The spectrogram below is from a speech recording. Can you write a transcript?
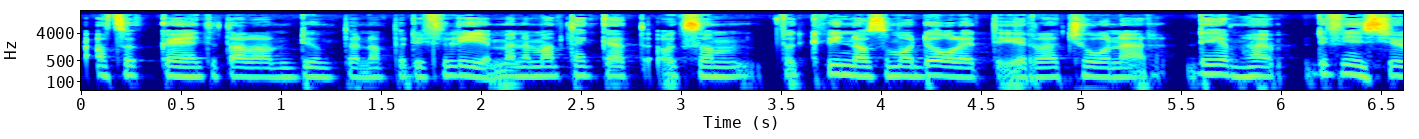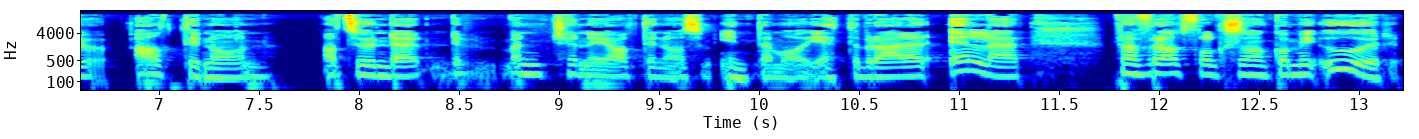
alltså kan jag inte tala om dumpen och pedofili, men när man tänker att liksom, för kvinnor som mår dåligt i relationer, det, det finns ju alltid någon Alltså under, man känner ju alltid någon som inte mår jättebra. Eller, eller framförallt folk som har kommit ur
